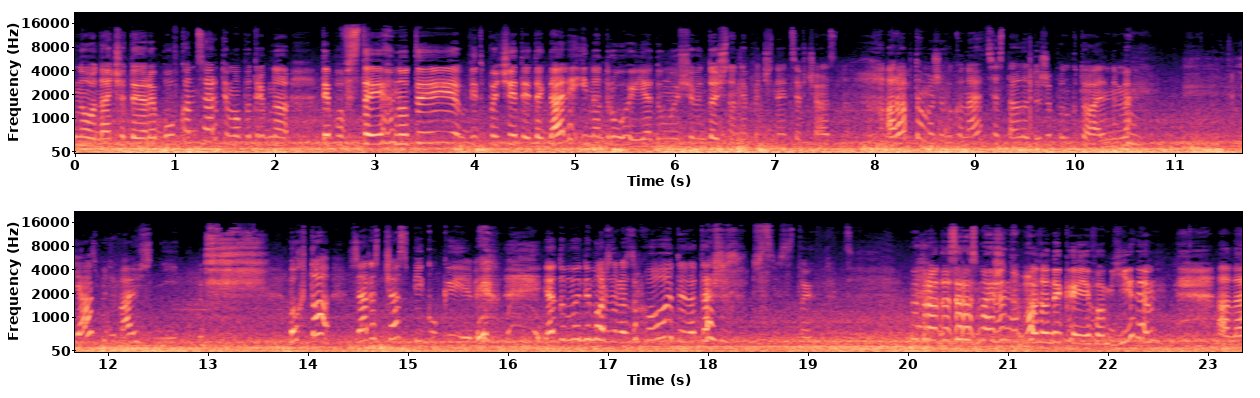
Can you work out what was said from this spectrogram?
ну на чотири був концерт. Йому потрібно типу встигнути, відпочити і так далі. І на другий я думаю, що він точно не почнеться вчасно. А раптом уже виконавці стали дуже пунктуальними. Я сподіваюсь, ні. Бо хто зараз час пік у Києві? Я думаю, не можна розраховувати на те, що всі встигнуть. Ми правда зараз майже напевно не Києвом їдемо. Але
